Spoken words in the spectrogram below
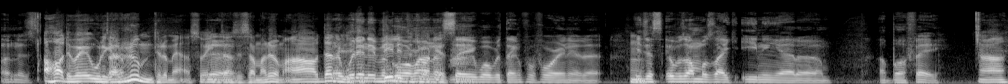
on this. Jaha, det var i olika Där. rum till och med, så inte Yeah. ens i samma rum. Ja, den And we didn't even go around and tråkigt. Mm. say what we're thankful for any of that. It just it was almost like eating at a a buffet. Ja.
